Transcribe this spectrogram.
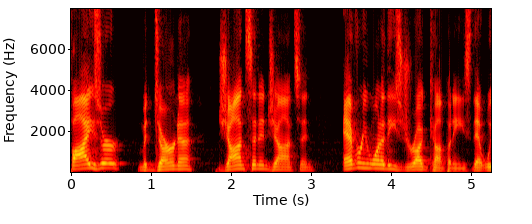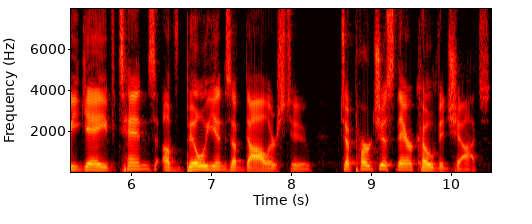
Pfizer, Moderna, Johnson and Johnson, every one of these drug companies that we gave tens of billions of dollars to to purchase their COVID shots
